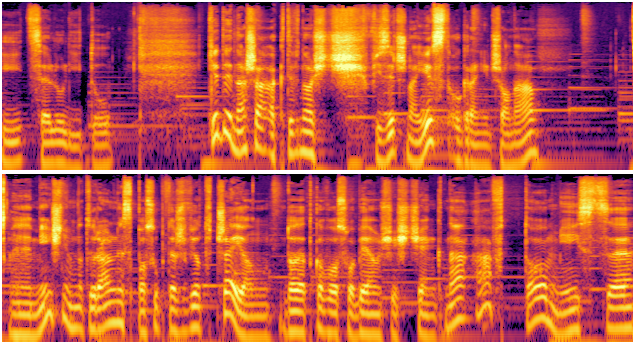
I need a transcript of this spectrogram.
i celulitu. Kiedy nasza aktywność fizyczna jest ograniczona, mięśnie w naturalny sposób też wiotczeją, dodatkowo osłabiają się ścięgna, a w to miejsce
